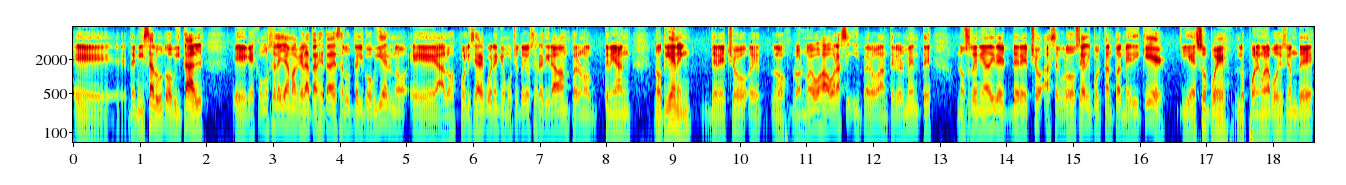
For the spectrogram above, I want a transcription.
eh, de mi salud o vital eh, que es como se le llama, que es la tarjeta de salud del gobierno. Eh, a los policías recuerden que muchos de ellos se retiraban, pero no tenían, no tienen derecho, eh, los, los, nuevos ahora sí, pero anteriormente no se tenía derecho a seguro social y por tanto al Medicare. Y eso pues los pone en una posición de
